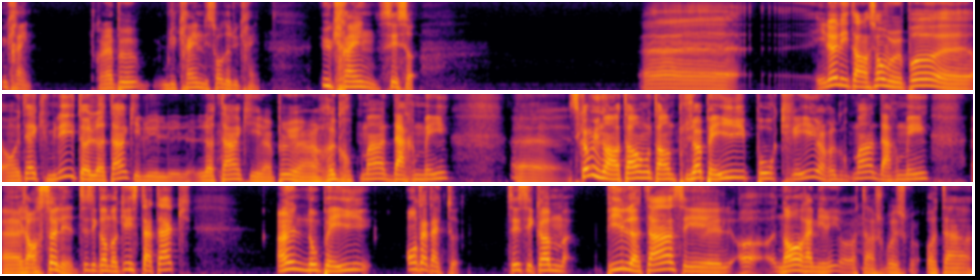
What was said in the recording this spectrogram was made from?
Ukraine. Je connais un peu l'Ukraine, l'histoire de l'Ukraine. Ukraine, c'est ça. Euh, et là, les tensions, on veut pas, euh, ont été accumulées. Tu as l'OTAN, qui l'OTAN, qui est un peu un regroupement d'armées euh, c'est comme une entente entre plusieurs pays pour créer un regroupement d'armées euh, genre solide. c'est comme, ok, si t'attaques un de nos pays, on t'attaque tout. c'est comme. Puis l'OTAN, c'est euh, Nord-Amérique. OTAN, je sais pas. OTAN.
